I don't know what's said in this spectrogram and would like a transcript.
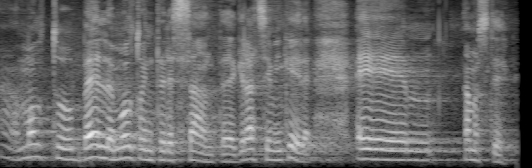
Ah, molto bello e molto interessante, grazie Michele. E, ehm, namaste.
